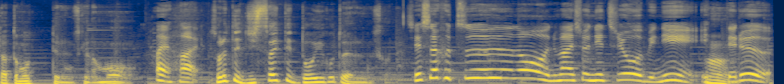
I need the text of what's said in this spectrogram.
だと思ってるんですけどもはいはい。それって実際ってどういうことをやるんですかね？実際普通の毎週日曜日に行ってる、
